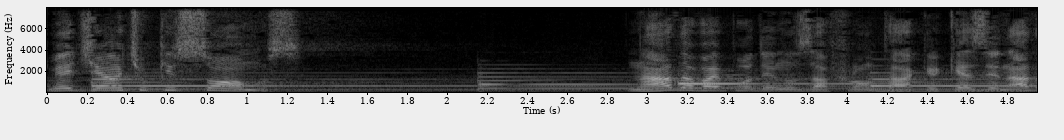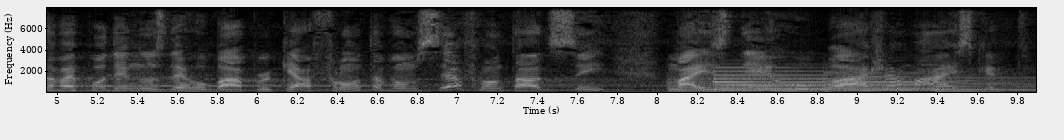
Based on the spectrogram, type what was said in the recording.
mediante o que somos, nada vai poder nos afrontar, quer dizer, nada vai poder nos derrubar, porque afronta, vamos ser afrontados sim, mas derrubar jamais, querido.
